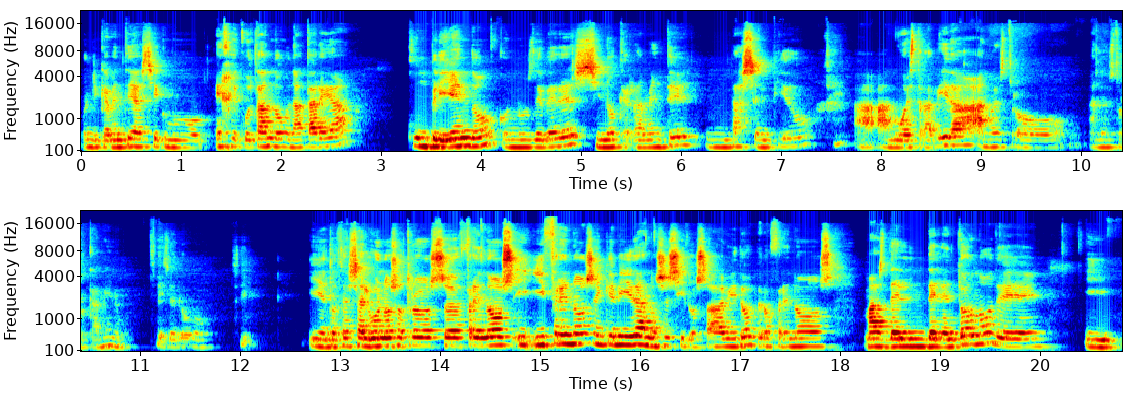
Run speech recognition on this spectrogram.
únicamente así como ejecutando una tarea, cumpliendo con los deberes, sino que realmente da sentido a, nuestra vida, a nuestro, a nuestro camino, desde luego. Y entonces algunos otros eh, frenos, y, frenos en qué medida, no sé si los ha habido, pero frenos más del, del entorno de, y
